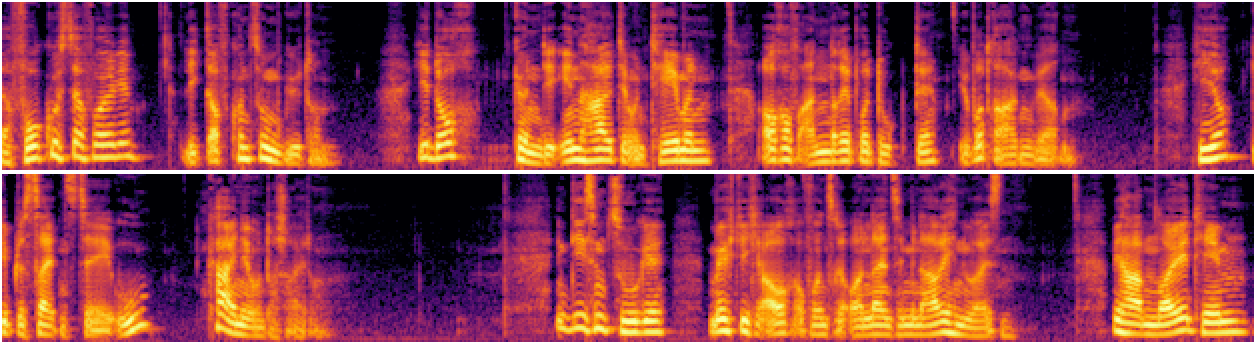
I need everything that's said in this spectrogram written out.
Der Fokus der Folge liegt auf Konsumgütern. Jedoch können die Inhalte und Themen auch auf andere Produkte übertragen werden. Hier gibt es seitens der EU keine Unterscheidung. In diesem Zuge möchte ich auch auf unsere Online-Seminare hinweisen. Wir haben neue Themen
